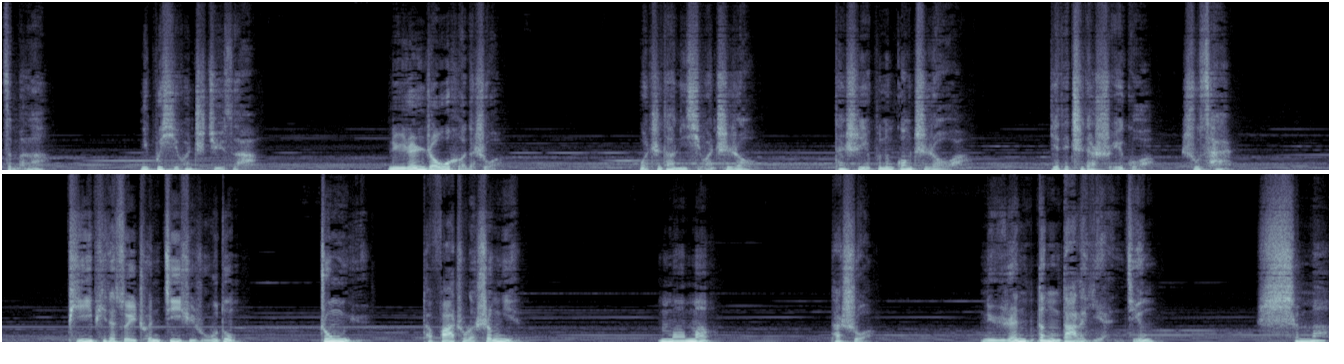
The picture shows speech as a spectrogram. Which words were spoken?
怎么了？你不喜欢吃橘子啊？女人柔和地说：“我知道你喜欢吃肉，但是也不能光吃肉啊，也得吃点水果、蔬菜。”皮皮的嘴唇继续蠕动。终于，他发出了声音：“妈妈。”他说。女人瞪大了眼睛：“什么？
